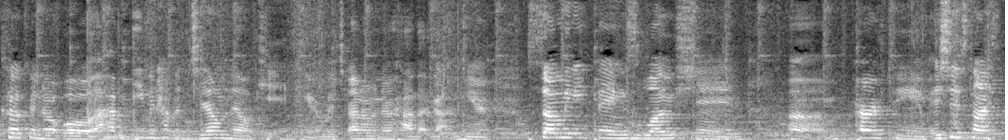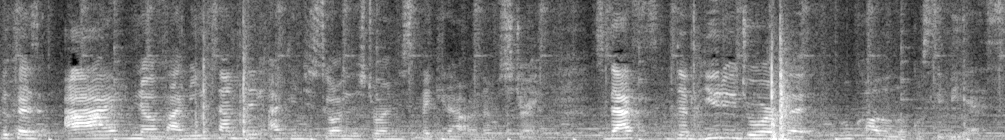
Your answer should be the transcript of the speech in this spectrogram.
coconut oil. I have even have a gel nail kit in here, which I don't know how that got in here. So many things, lotion, um, perfume. It's just nice because I know if I need something, I can just go in the store and just pick it out and I'm straight. So that's the beauty drawer, but we'll call it local CVS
